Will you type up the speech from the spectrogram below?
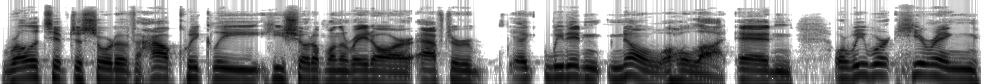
relative to sort of how quickly he showed up on the radar after we didn't know a whole lot and or we weren't hearing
